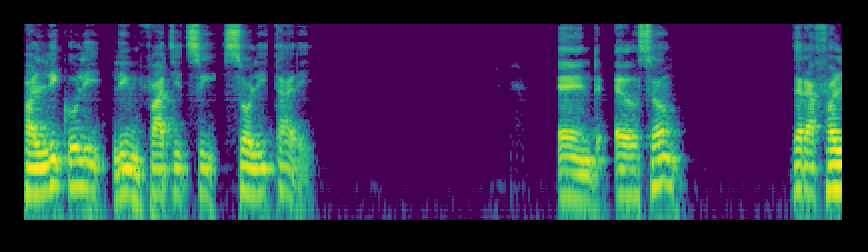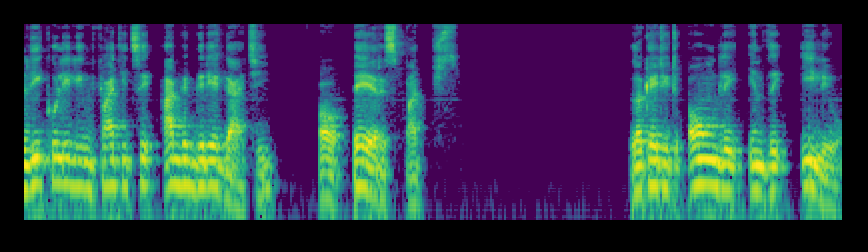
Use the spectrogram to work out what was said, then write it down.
folliculi lymphatici solitarii. And also there are folliculi lymphatici aggregati or patches located only in the ileum.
